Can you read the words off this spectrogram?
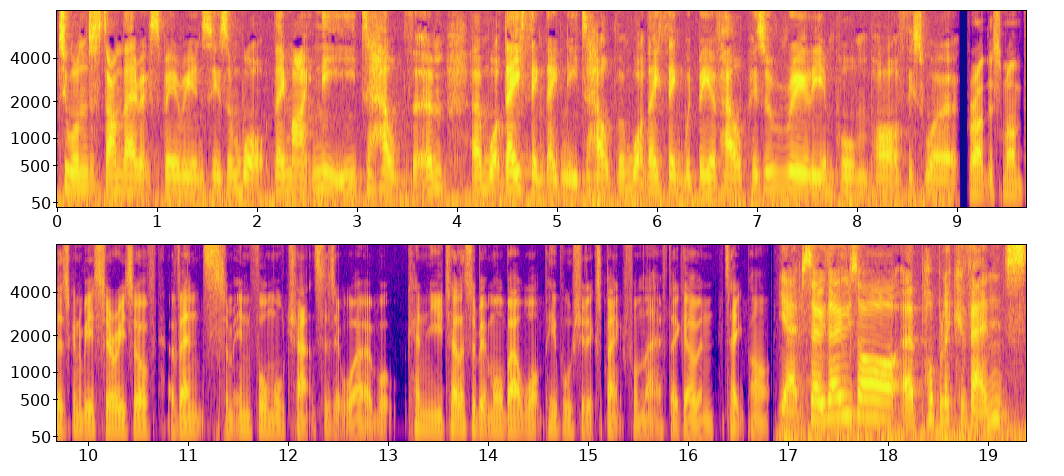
to understand their experiences and what they might need to help them and what they think they'd need to help them what they think would be of help is a really important part of this work. Throughout this month, there's going to be a series of events, some informal chats, as it were. What, can you tell us a bit more about what people should expect from that if they go and take part? Yeah, so those are uh, public events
